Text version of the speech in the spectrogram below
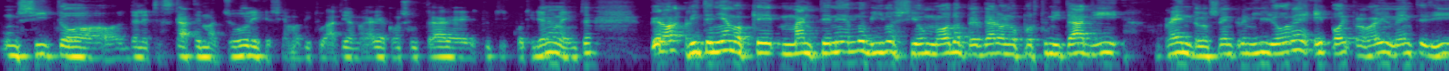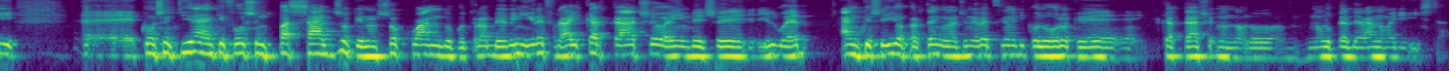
un sito delle testate maggiori che siamo abituati a magari a consultare tutti quotidianamente, però riteniamo che mantenerlo vivo sia un modo per dare un'opportunità di renderlo sempre migliore e poi probabilmente di eh, consentire anche forse un passaggio che non so quando potrebbe avvenire fra il cartaceo e invece il web, anche se io appartengo a una generazione di coloro che il cartaceo non, non, lo, non lo, perderanno mai di vista.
